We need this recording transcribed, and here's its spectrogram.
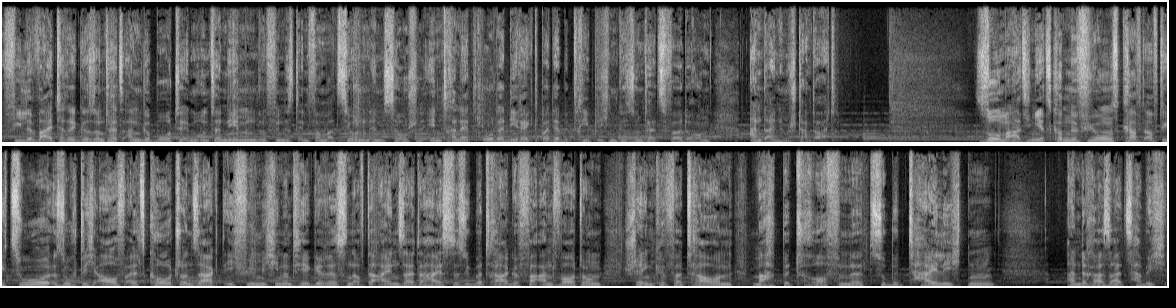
viele weitere Gesundheitsangebote im Unternehmen. Du findest Informationen im Social Intranet oder direkt bei der betrieblichen Gesundheitsförderung an deinem Standort. So, Martin, jetzt kommt eine Führungskraft auf dich zu, sucht dich auf als Coach und sagt, ich fühle mich hin und her gerissen. Auf der einen Seite heißt es, übertrage Verantwortung, schenke Vertrauen, mach Betroffene zu Beteiligten. Andererseits habe ich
